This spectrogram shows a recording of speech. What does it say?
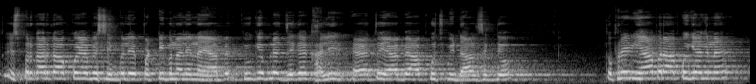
तो इस प्रकार का आपको यहाँ पे सिंपल एक पट्टी बना लेना है यहाँ पे, क्योंकि अपने जगह खाली है तो यहाँ पे आप कुछ भी डाल सकते हो। तो फ्रेंड यहाँ पर आपको क्या करना है?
